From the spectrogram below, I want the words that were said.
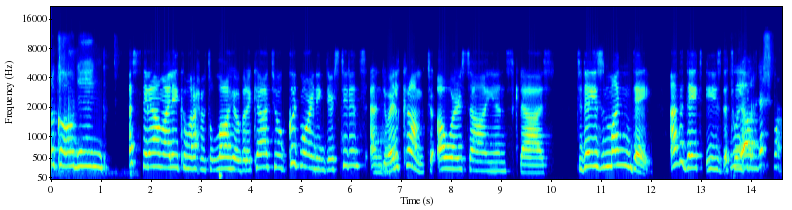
recording. Assalamu alaikum wa rahmatullahi wa barakatuh. Good morning, dear students, and welcome to our science class. Today is Monday, and the date is the 20 We are for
